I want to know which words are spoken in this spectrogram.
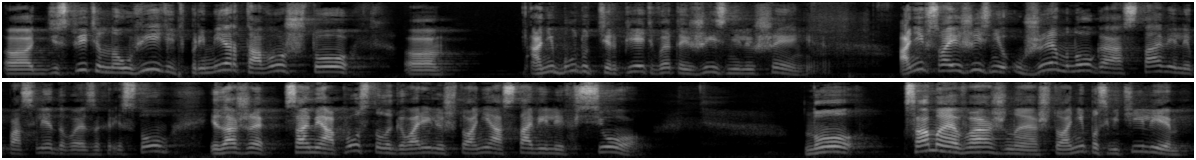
действительно увидеть пример того, что э, они будут терпеть в этой жизни лишения. Они в своей жизни уже много оставили, последуя за Христом, и даже сами апостолы говорили, что они оставили все. Но самое важное, что они посвятили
